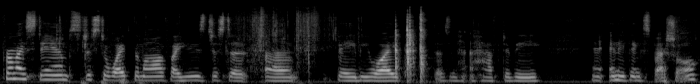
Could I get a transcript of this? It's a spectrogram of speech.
for my stamps, just to wipe them off, I use just a, a baby wipe. Doesn't have to be anything special.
